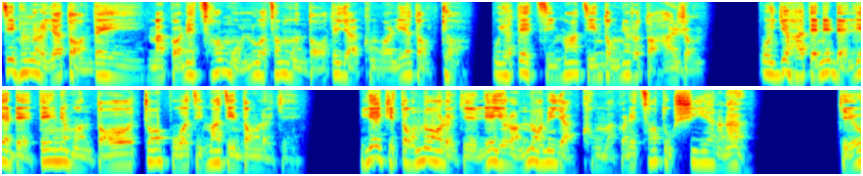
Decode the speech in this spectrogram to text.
xin hơn là giá tòn tê, mà có nè cho một lúa cho một đó tê giờ không ở liệu tao cho ui giờ tết chỉ mà chín đồng nhau đó hai rồng ui giờ hai tiền này để liệu để tên này một đó cho bùa chỉ mà chín đồng lại chứ lia chỉ tàu no lại chứ, lia rồi là này giả không mà có này cho tụ xia nữa nè kiểu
